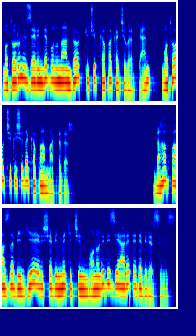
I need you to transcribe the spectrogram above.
Motorun üzerinde bulunan dört küçük kapak açılırken, motor çıkışı da kapanmaktadır. Daha fazla bilgiye erişebilmek için Monolib'i ziyaret edebilirsiniz.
